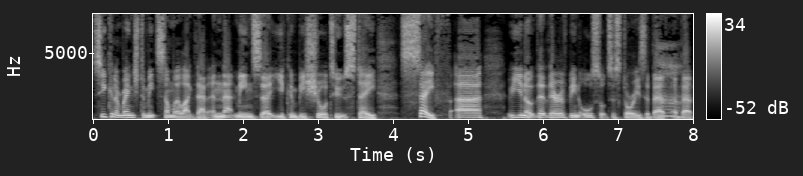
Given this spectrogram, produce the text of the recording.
so you can arrange to meet somewhere like that, and that means uh, you can be sure to stay safe. Uh, you know, there, there have been all sorts of stories about about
